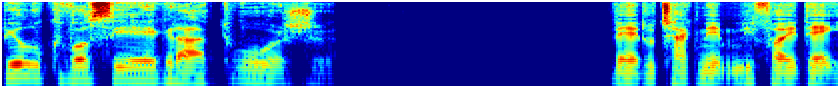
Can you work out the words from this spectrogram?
Pelo que você é grato hoje. Hvad er du taknemmelig for i dag?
